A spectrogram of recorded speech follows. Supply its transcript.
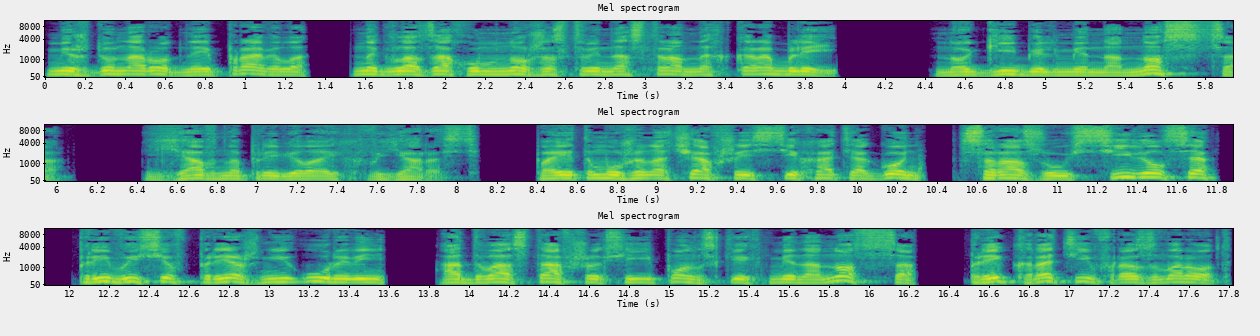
международные правила на глазах у множества иностранных кораблей. Но гибель миноносца явно привела их в ярость. Поэтому уже начавший стихать огонь сразу усилился, превысив прежний уровень, а два оставшихся японских миноносца, прекратив разворот,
